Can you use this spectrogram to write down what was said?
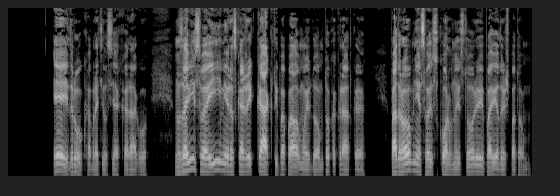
— Эй, друг, — обратился я к Харагу, — назови свое имя и расскажи, как ты попал в мой дом, только кратко. Подробнее свою скорбную историю поведаешь потом.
